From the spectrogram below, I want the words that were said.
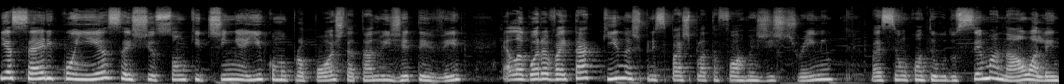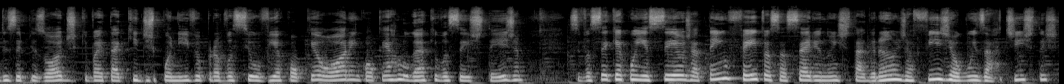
E a série Conheça Este Som que tinha aí como proposta, tá no IGTV. Ela agora vai estar tá aqui nas principais plataformas de streaming. Vai ser um conteúdo semanal, além dos episódios, que vai estar tá aqui disponível para você ouvir a qualquer hora, em qualquer lugar que você esteja. Se você quer conhecer, eu já tenho feito essa série no Instagram, já fiz de alguns artistas.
